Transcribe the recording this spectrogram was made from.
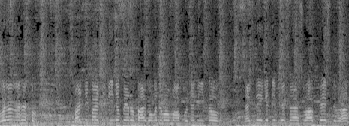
Walang ano, party-party dito pero bago ka naman makapunta dito, nag-negative ka sa swab test, di ba?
